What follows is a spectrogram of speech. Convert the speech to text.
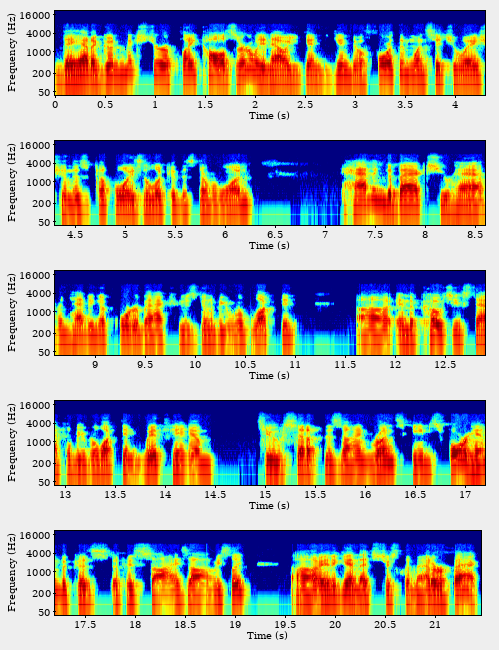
they had a good mixture of play calls early. Now you get, get into a fourth and one situation. There's a couple ways to look at this. Number one, having the backs you have and having a quarterback who's going to be reluctant, uh, and the coaching staff will be reluctant with him to set up design run schemes for him because of his size, obviously. Uh, and again, that's just a matter of fact.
